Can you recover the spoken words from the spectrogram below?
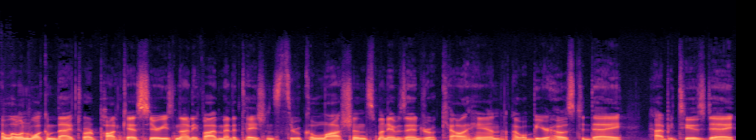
Hello and welcome back to our podcast series, 95 Meditations through Colossians. My name is Andrew O'Callahan. I will be your host today. Happy Tuesday.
